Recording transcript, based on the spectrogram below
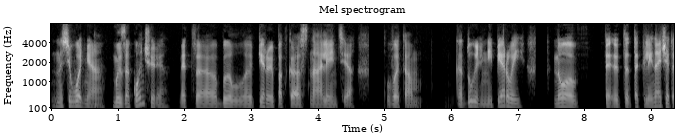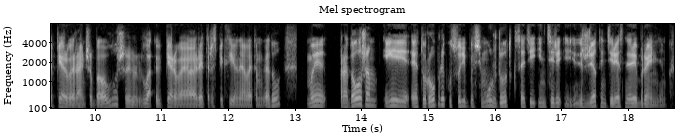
на сегодня мы закончили. Это был первый подкаст на ленте в этом году, или не первый. Но это, так или иначе, это первый раньше было лучше, первая ретроспективная в этом году. Мы продолжим, и эту рубрику, судя по всему, ждут, кстати, интерес, ждет интересный ребрендинг.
